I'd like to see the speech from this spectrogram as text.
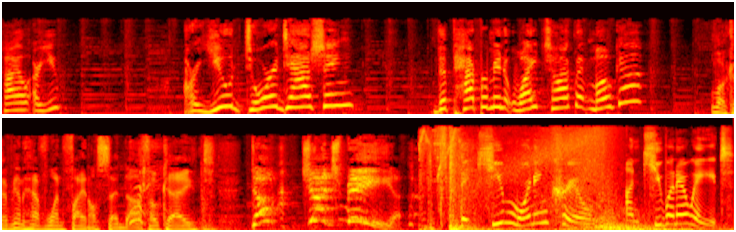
Kyle, are you are you door dashing the peppermint white chocolate mocha? Look, I'm going to have one final send off, okay? Don't judge me! The Q Morning Crew on Q108.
